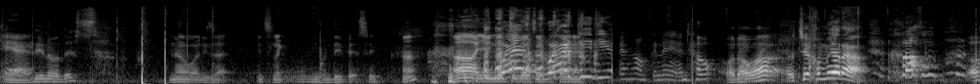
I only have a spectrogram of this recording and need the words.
Yeah. Do you know this? No, what is that? It's like, Muốn đi vệ sinh. huh? Ah, you need to go Where, to the where toilet. did you? Em học cái này ở đâu? Ở đâu á? Ờ, Chị không biết à? Không. Ờ,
